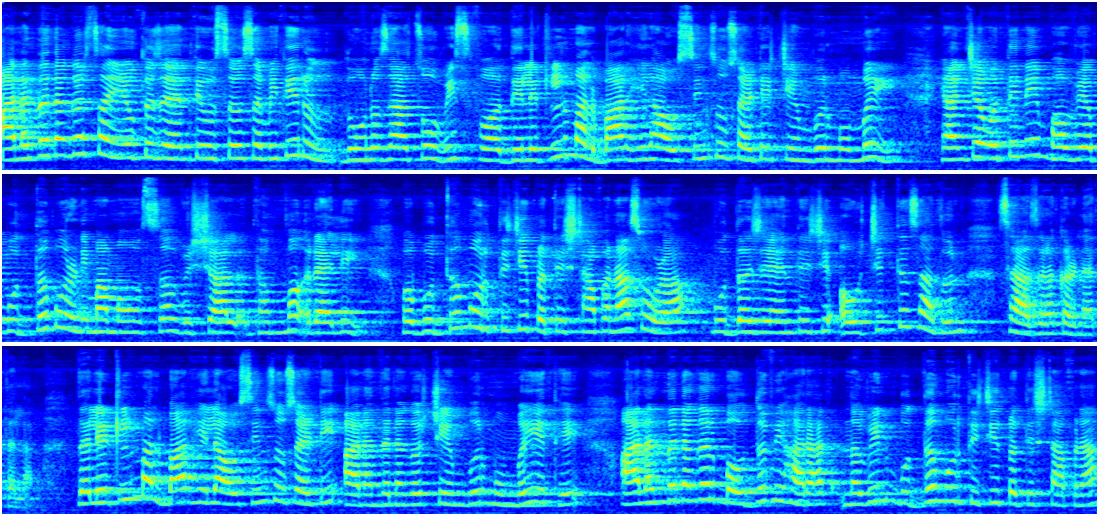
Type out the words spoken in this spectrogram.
आनंदनगर संयुक्त जयंती उत्सव समिती दोन हजार चोवीस व the little Malabar hill housing society Chembur Mumbai यांच्या वतीने भव्य बुद्ध पौर्णिमा महोत्सव विशाल धम्म रॅली व बुद्ध मूर्तीची प्रतिष्ठापना सोहळा बुद्ध जयंतीचे औचित्य साधून साजरा करण्यात आला. The little Malabar hill housing society Anandnagar Chembur Mumbai येथे आनंदनगर बौद्ध विहारात नवीन बुद्ध मूर्तीची प्रतिष्ठापना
